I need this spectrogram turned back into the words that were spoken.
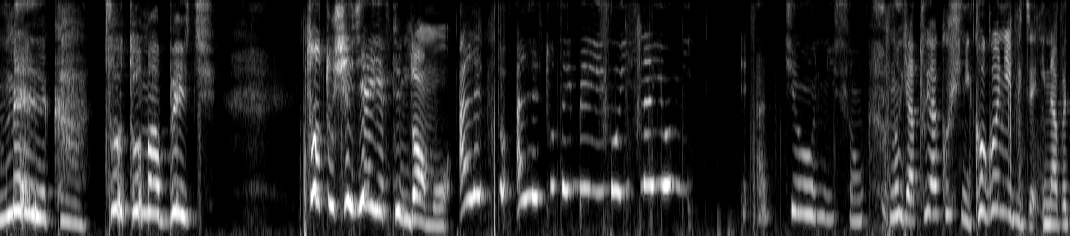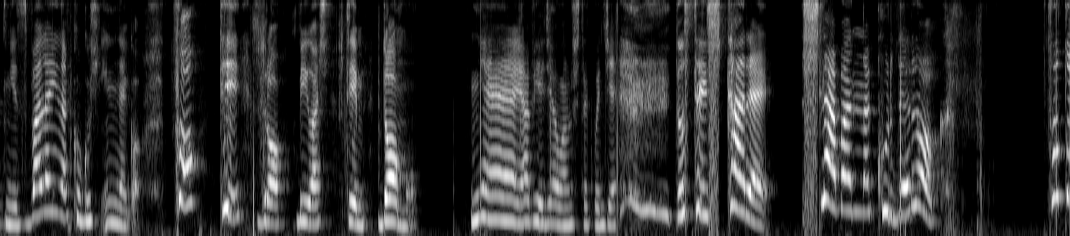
Amelka, co to ma być? Co tu się dzieje w tym domu? Ale to, ale tutaj byli moi znajomi. A gdzie oni są? No ja tu jakoś nikogo nie widzę i nawet nie zwalaj na kogoś innego. Co ty zrobiłaś w tym domu? Nie, ja wiedziałam, że tak będzie. Dostajesz karę. Szlaban na kurde rok. Co to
